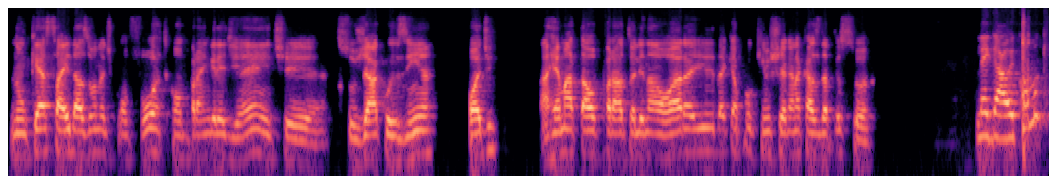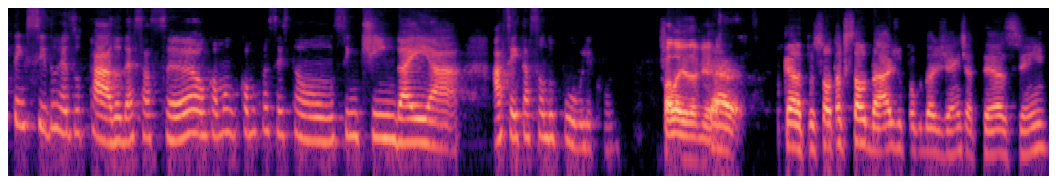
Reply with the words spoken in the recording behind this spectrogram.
não quer sair da zona de conforto, comprar ingrediente, sujar a cozinha, pode arrematar o prato ali na hora e daqui a pouquinho chega na casa da pessoa. Legal. E como que tem sido o resultado dessa ação? Como, como vocês estão sentindo aí a, a aceitação do público? Fala aí, Davi. Cara, cara, o pessoal tá com saudade um pouco da gente até assim,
